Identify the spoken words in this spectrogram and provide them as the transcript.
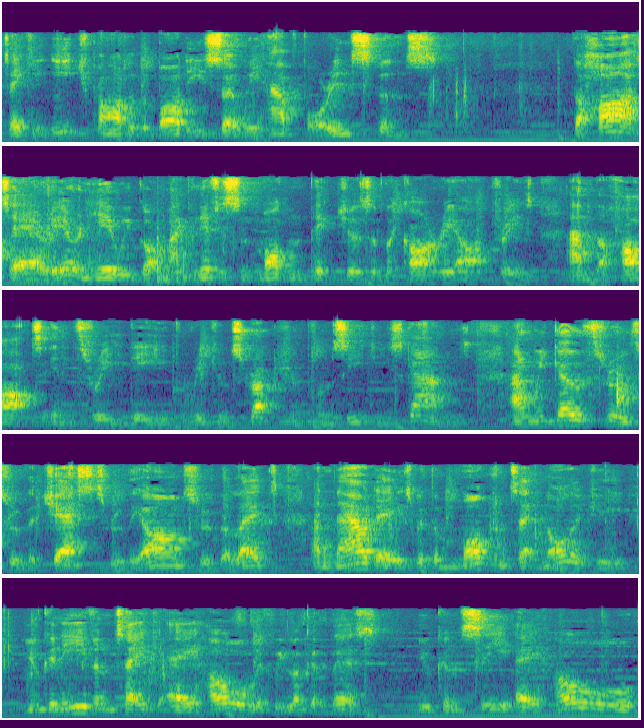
taking each part of the body. So we have, for instance, the heart area, and here we've got magnificent modern pictures of the coronary arteries and the heart in 3D reconstruction from CT scans. And we go through through the chest, through the arms, through the legs, and nowadays with the modern technology, you can even take a whole, if we look at this, you can see a whole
